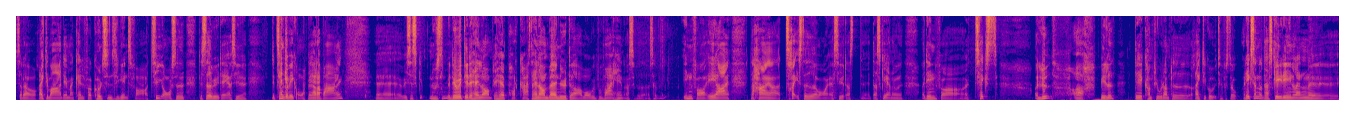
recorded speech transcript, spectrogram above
Så der er jo rigtig meget af det, man kaldte for kunstig intelligens for 10 år siden. Det sidder vi i dag og siger, det tænker vi ikke over, det er der bare, ikke? Øh, hvis jeg skal, nu, men det er jo ikke det, det handler om, det her podcast. Det handler om, hvad er nyt, og hvor vi på vej hen, og så videre. Så inden for AI, der har jeg tre steder, hvor jeg siger, der, der sker noget. Og det er inden for tekst og lyd og billede det er computeren blevet rigtig god til at forstå. Og det er ikke sådan, at der er sket en eller anden øh,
